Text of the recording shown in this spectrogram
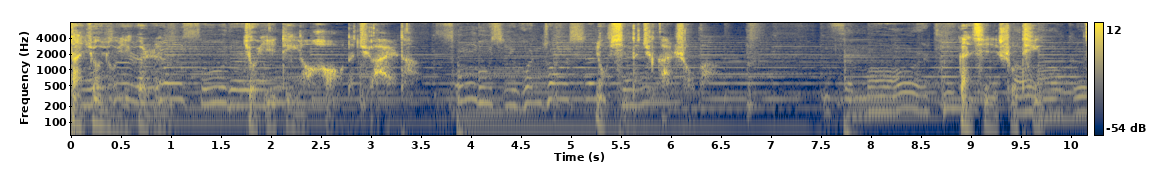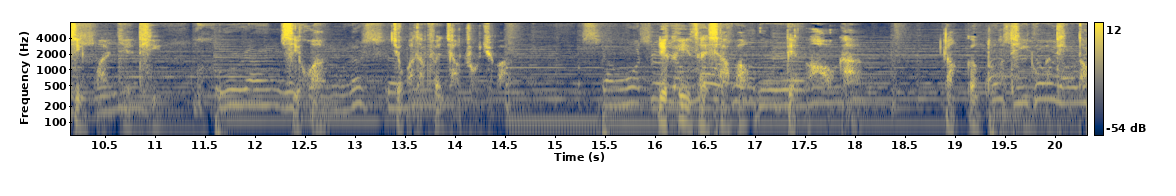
但拥有一个人就一定要好的去爱他，用心的去感受吧。感谢你收听今晚夜听，喜欢就把它分享出去吧，也可以在下方点个好看，让更多的听友们听到。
